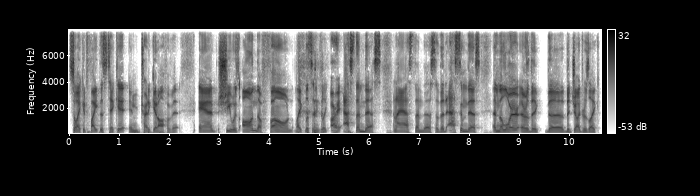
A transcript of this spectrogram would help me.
so I could fight this ticket and try to get off of it. And she was on the phone, like listening, like, all right, ask them this. And I asked them this, and then ask them this. And the lawyer or the the the judge was like,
